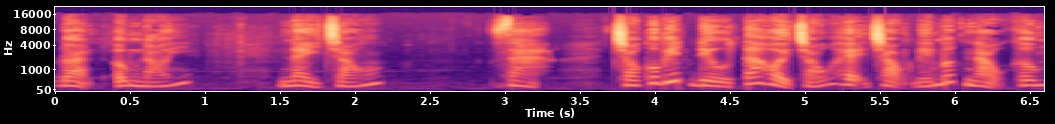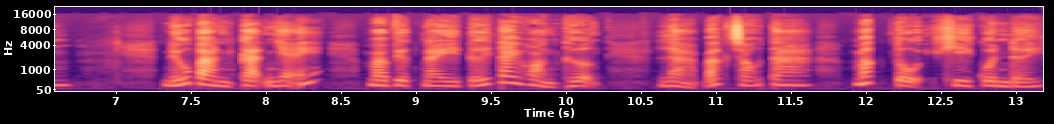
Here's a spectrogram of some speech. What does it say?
Đoạn ông nói, Này cháu, dạ, cháu có biết điều ta hỏi cháu hệ trọng đến mức nào không? Nếu bàn cạn nhẽ mà việc này tới tay hoàng thượng là bác cháu ta mắc tội khi quân đấy.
